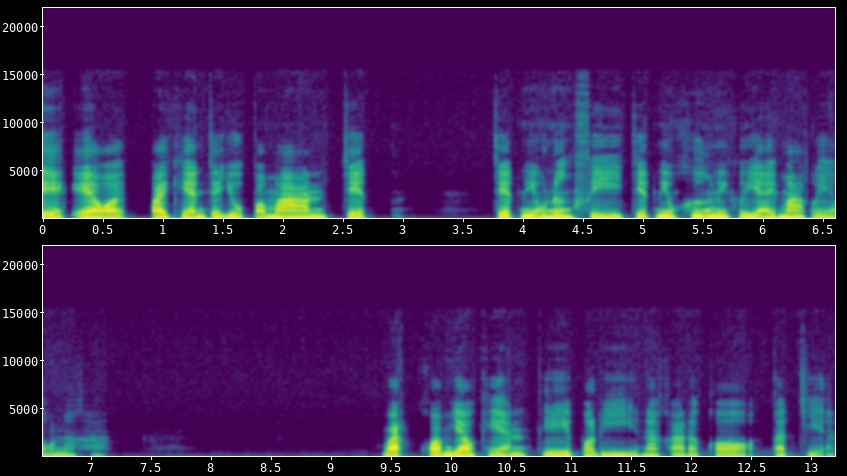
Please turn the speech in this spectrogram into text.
ส์ XL อะ ปลายแขนจะอยู่ประมาณเจ็ดเจ็ดนิ้วหนึ่งสี่เจ็ดนิ้วครึ่งนี่คือใหญ่มากแล้วนะคะ วัดความยาวแขนที่พอดีนะคะ แล้วก็ตัดเจียน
